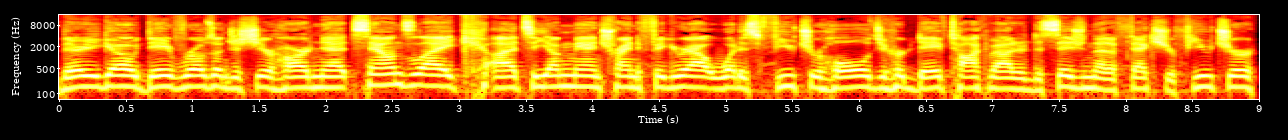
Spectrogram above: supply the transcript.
There you go, Dave Rose on Jahshire Hardnett. Sounds like uh, it's a young man trying to figure out what his future holds. You heard Dave talk about a decision that affects your future.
